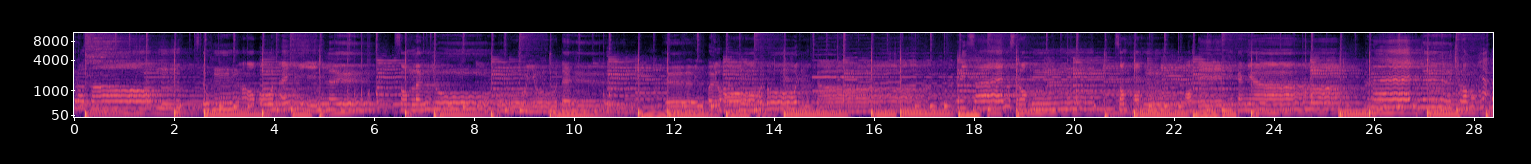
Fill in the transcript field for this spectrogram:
ត្រសោបស្ទុះអបអូនអីលើសំឡឹងយូរយូរទៅឃើញពើល្អដូចផ្ការីសែនស្រស់សំផុសអស់ទេកញ្ញាភ្នែកភ្លឺឆ្លងភ័ក្រ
